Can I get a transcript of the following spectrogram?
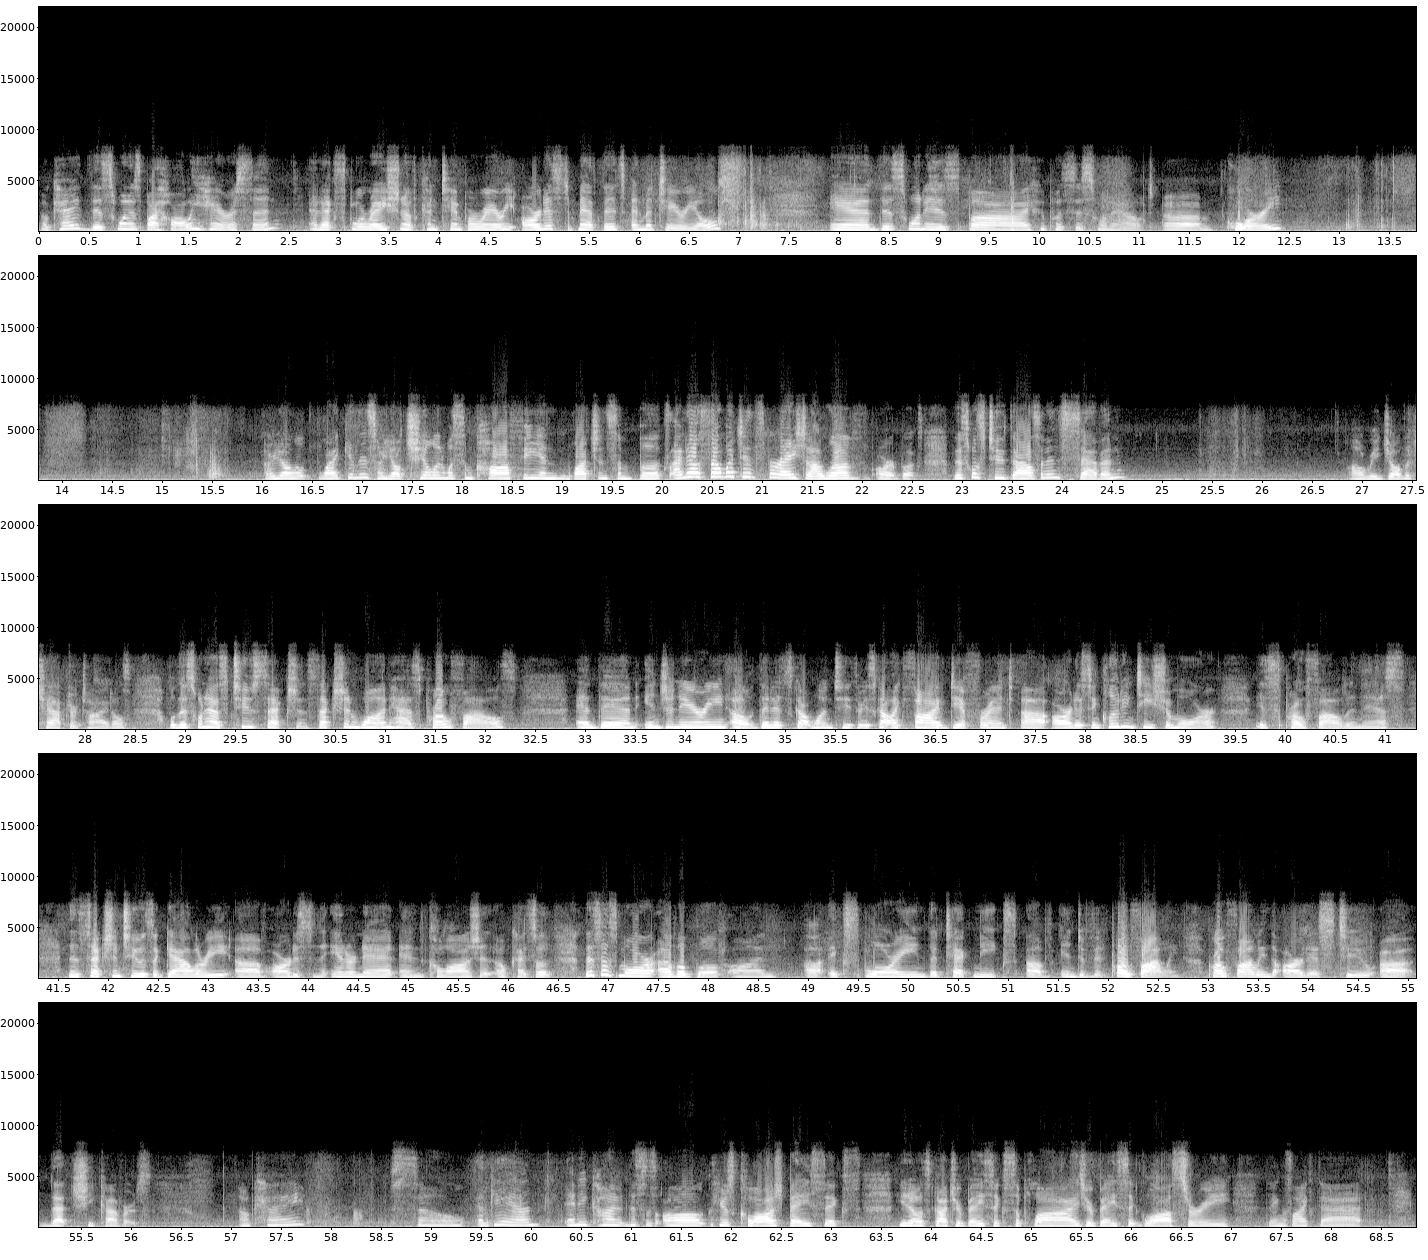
Okay, this one is by Holly Harrison an exploration of contemporary artist methods and materials. And this one is by, who puts this one out? Um, Quarry. Are y'all liking this? Are y'all chilling with some coffee and watching some books? I know so much inspiration. I love art books. This was 2007. I'll read y'all the chapter titles. Well, this one has two sections. Section one has profiles, and then engineering. Oh, then it's got one, two, three. It's got like five different uh, artists, including Teesha Moore, is profiled in this. Then section two is a gallery of artists in the internet and collage. Okay, so this is more of a book on uh, exploring the techniques of individual profiling, profiling the artists to uh, that she covers. Okay. So again, any kind of, this is all, here's collage basics. You know, it's got your basic supplies, your basic glossary, things like that.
